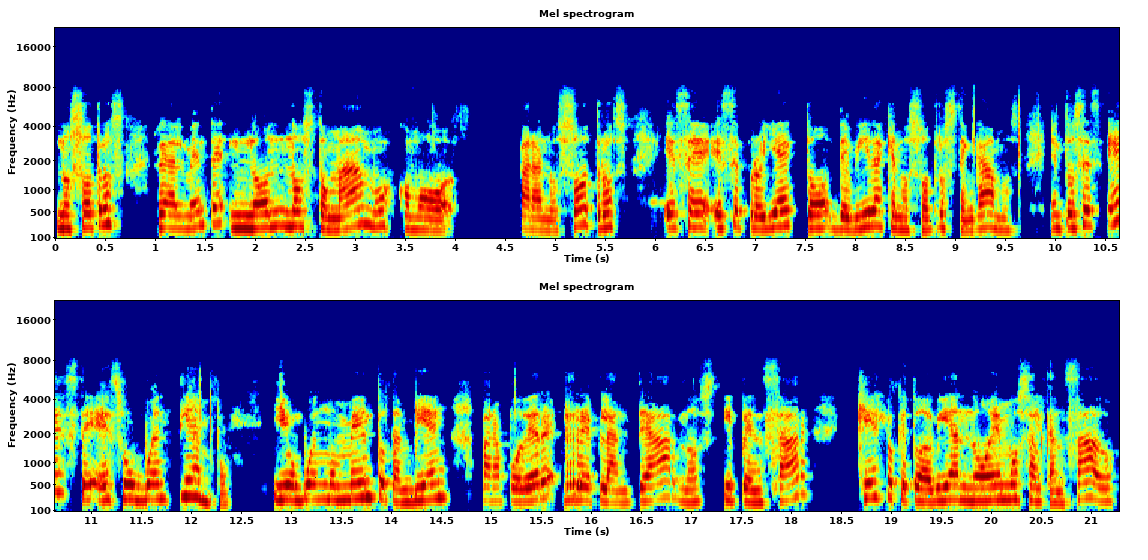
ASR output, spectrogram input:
nosotros realmente no nos tomamos como para nosotros ese, ese proyecto de vida que nosotros tengamos. Entonces, este es un buen tiempo y un buen momento también para poder replantearnos y pensar qué es lo que todavía no hemos alcanzado,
